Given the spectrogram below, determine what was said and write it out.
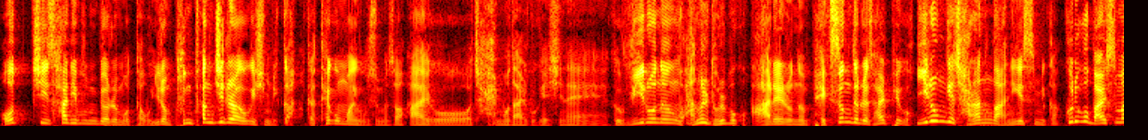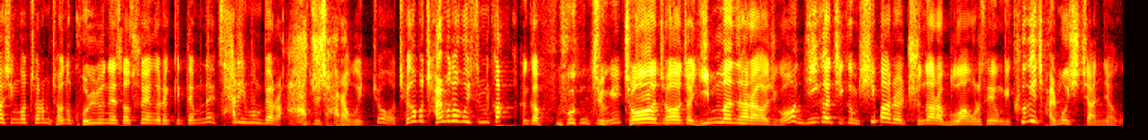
어찌 사리 분별을 못하고 이런 분탕질을 하고 계십니까? 그러니까 태공망이 웃으면서 아이고 잘못 알고 계시네. 그 위로는 왕을 돌보고 아래로는 백성들을 살피고 이런 게 잘하는 거 아니겠습니까? 그리고 말씀하신 것처럼 저는 곤륜에서 수행을 했기 때문에 사리 분별을 아주 잘하고 있죠. 제가 뭐 잘못하고 있습니까? 그러니까 문중이 저 저 저 입만 살아가지고 어, 네가 지금 희발을 주나라 무왕으로 세운 게 그게 잘못이지 않냐고.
